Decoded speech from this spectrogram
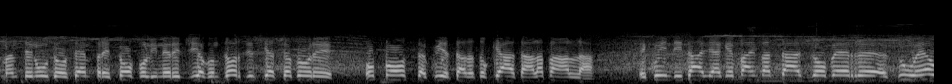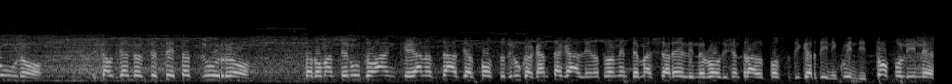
mantenuto sempre Tofoli in regia con Zorzi schiacciatore opposta, qui è stata toccata la palla. E quindi Italia che va in vantaggio per 2 a 1. Sta uscendo il sestetto azzurro. È stato mantenuto anche Anastasi al posto di Luca Cantagalli, naturalmente Masciarelli nel ruolo di centrale al posto di Gardini, quindi Tofoli in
